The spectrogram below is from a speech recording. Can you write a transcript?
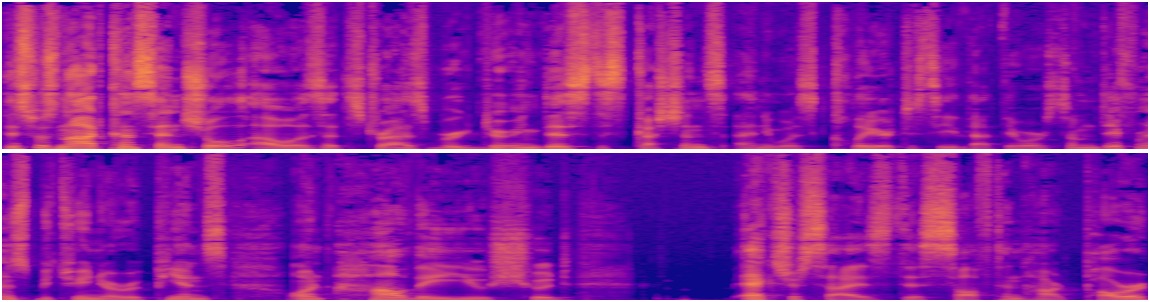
This was not consensual. I was at Strasbourg during these discussions, and it was clear to see that there was some difference between Europeans on how the EU should exercise this soft and hard power,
